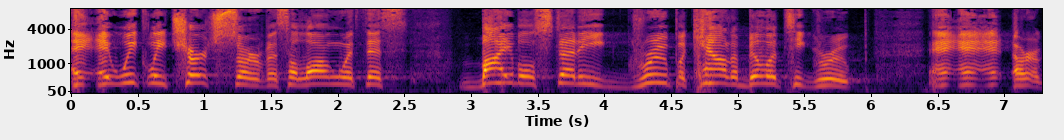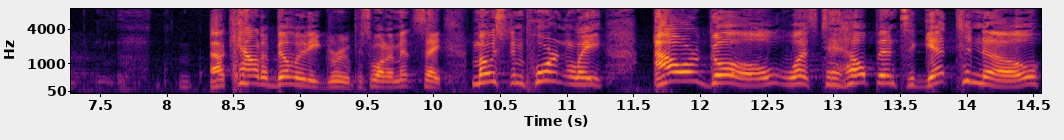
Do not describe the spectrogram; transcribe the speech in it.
a, a weekly church service along with this Bible study group, accountability group, or accountability group is what I meant to say. Most importantly, our goal was to help them to get to know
